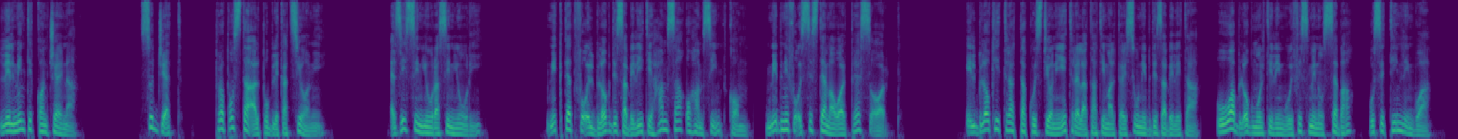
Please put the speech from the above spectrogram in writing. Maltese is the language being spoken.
Lil min tikkonċerna? Suġġett, Proposta għal pubblikazzjoni. Għeżież Sinjura Sinjuri, Nikteb fuq il-blog Disability 55 com, mibni fuq is-sistema WordPress org. Il-blog jittratta kwistjonijiet relatati mal-persuni b'diżabilità u huwa blog multilingwi fi 67 lingwa.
